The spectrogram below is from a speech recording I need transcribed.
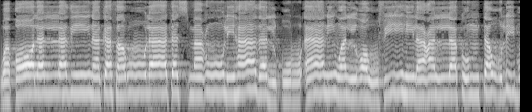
وقال الذين كفروا لا تسمعوا لهذا القرآن والغوا فيه لعلكم تغلبون.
